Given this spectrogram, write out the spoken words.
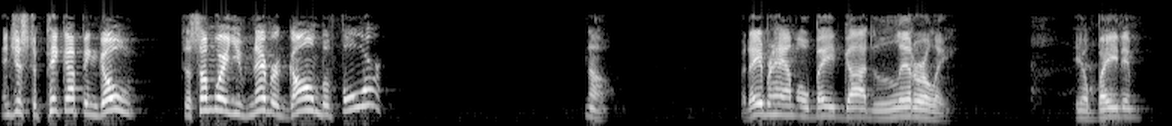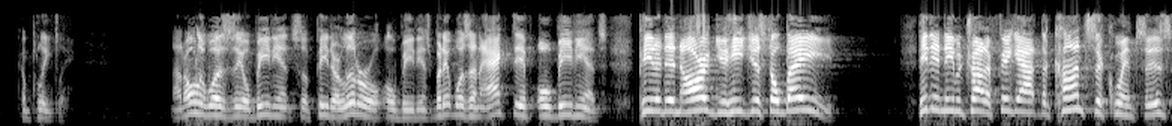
And just to pick up and go to somewhere you've never gone before? No. But Abraham obeyed God literally. He obeyed him completely. Not only was the obedience of Peter literal obedience, but it was an active obedience. Peter didn't argue, he just obeyed. He didn't even try to figure out the consequences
